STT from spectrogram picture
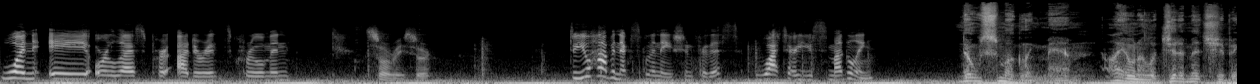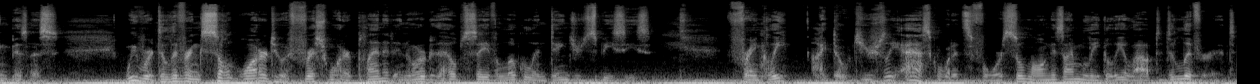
One A or less per utterance, crewman. Sorry, sir. Do you have an explanation for this? What are you smuggling? No smuggling, ma'am. I own a legitimate shipping business. We were delivering salt water to a freshwater planet in order to help save a local endangered species. Frankly, I don't usually ask what it's for so long as I'm legally allowed to deliver it.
